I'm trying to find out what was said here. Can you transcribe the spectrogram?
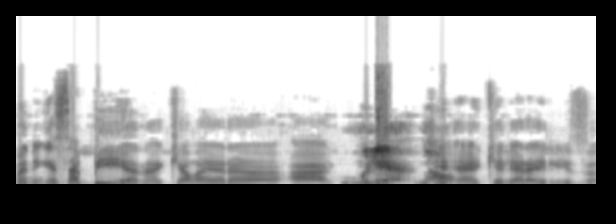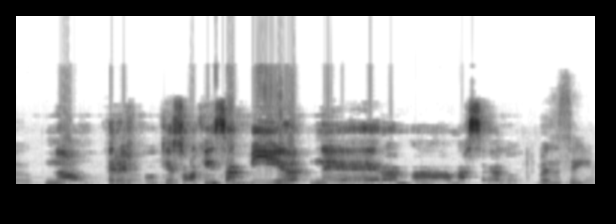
Mas ninguém sabia, né, que ela era a Mulher, não. que, é, que ele era a Elisa. Não, era Não. tipo, que só quem sabia, né, era a Marcela. Mas assim,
